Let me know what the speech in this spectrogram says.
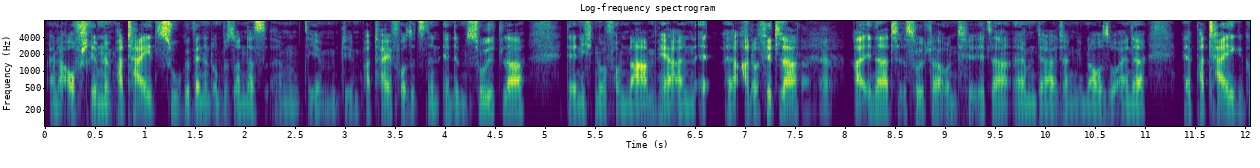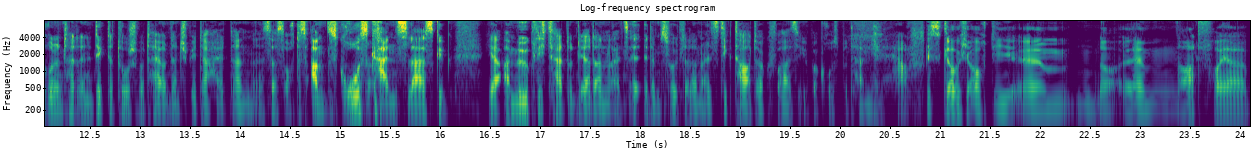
einer aufstrebenden Partei zugewendet und besonders ähm, dem, dem Parteivorsitzenden Adam Sultler, der nicht nur vom Namen her an äh, Adolf Hitler, Hitler ja. erinnert, Sultler und Hitler, ähm, der halt dann genauso eine äh, Partei gegründet hat, eine diktatorische Partei und dann später halt dann ist das auch das Amt des Großkanzlers ja ermöglicht hat und er dann als Adam Sultler dann als Diktator quasi über Großbritannien herrscht. Ist glaube ich auch die ähm, no, ähm, Nordfeuer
